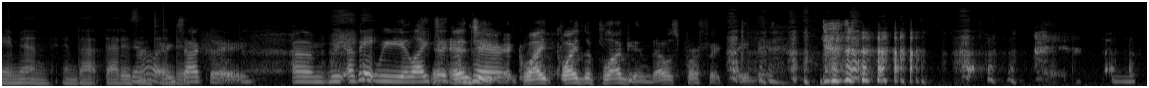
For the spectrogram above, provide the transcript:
Amen. And that that is yeah, intended. exactly. Um, we, I think hey, we like to compare. Angie, quite quite the plug-in. That was perfect.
